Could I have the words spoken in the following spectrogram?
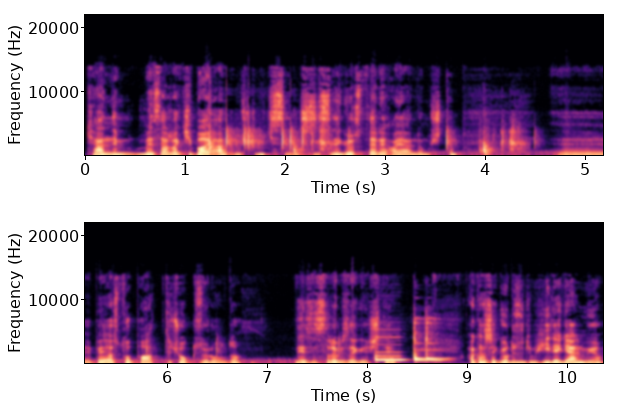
kendim mesela rakibi ayarlamıştım. İkisinin çizgisine göstere ayarlamıştım. Ee, beyaz topu attı. Çok güzel oldu. Neyse sıra bize geçti. Arkadaşlar gördüğünüz gibi hile gelmiyor.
